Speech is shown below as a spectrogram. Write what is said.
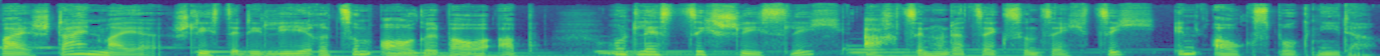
Bei Steinmeier schließt er die Lehre zum Orgelbauer ab und lässt sich schließlich 1866 in Augsburg nieder.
